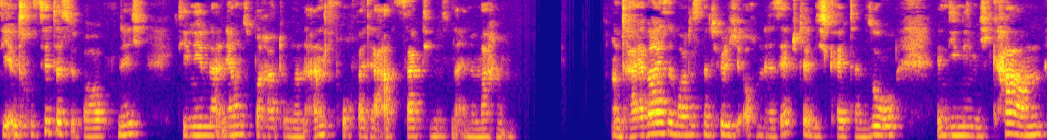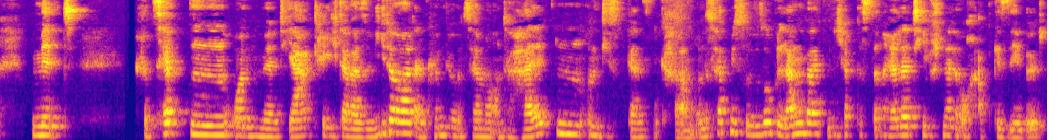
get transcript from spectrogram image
die interessiert das überhaupt nicht, die nehmen eine Ernährungsberatung in Anspruch, weil der Arzt sagt, die müssen eine machen. Und teilweise war das natürlich auch in der Selbstständigkeit dann so, wenn die nämlich kamen mit Rezepten und mit, ja, kriege ich da was wieder, dann können wir uns ja mal unterhalten und diesen ganzen Kram. Und es hat mich sowieso gelangweilt und ich habe das dann relativ schnell auch abgesäbelt.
